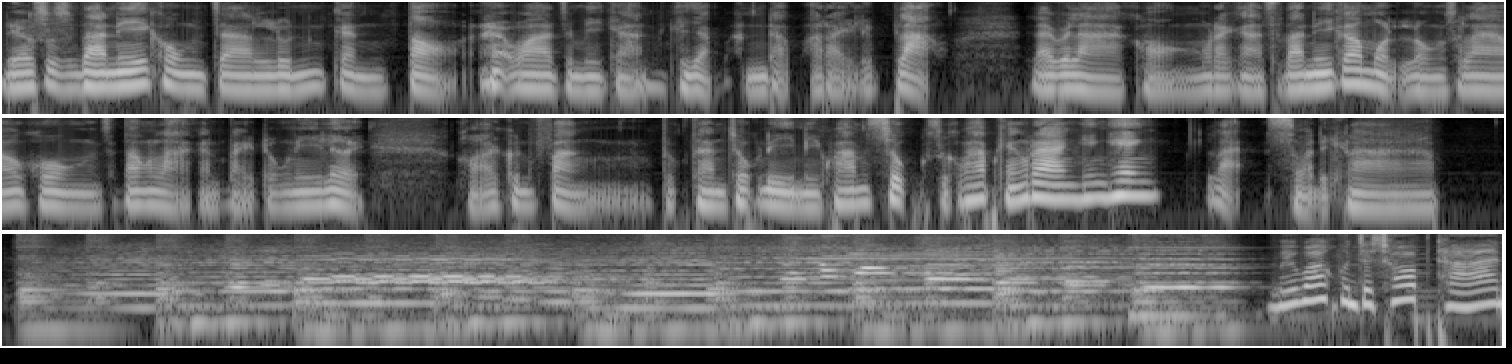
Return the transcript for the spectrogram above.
เดี๋ยวสุดสัปดาห์นี้คงจะลุ้นกันต่อนะว่าจะมีการขยับอันดับอะไรหรือเปล่า และเวลาของรายการสัปดาห์นี้ก็หมดลงแล้วคงจะต้องลากันไปตรงนี้เลย ขอให้คุณฟังทุกท่านโชคดีมีความสุขสุขภาพแข็งแรงเฮงๆ และสวัสดีครับไม่ว่าคุณจะชอบทาน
